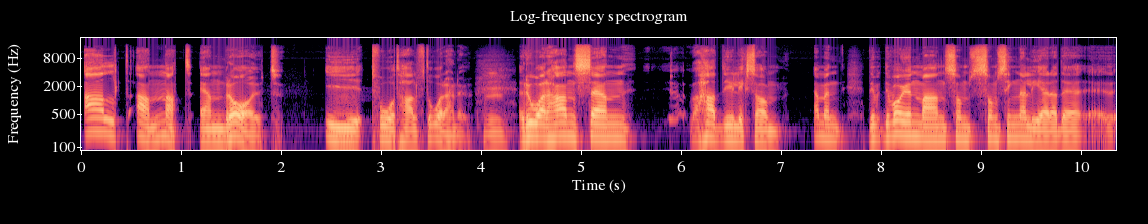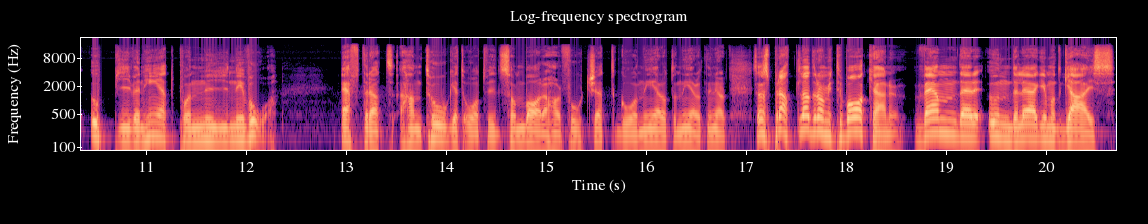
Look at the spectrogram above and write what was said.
allt annat än bra ut i två och ett halvt år här nu. Mm. Roar Hansen hade ju liksom ja, men, det, det, var ju en man som, som signalerade uppgivenhet på en ny nivå efter att han tog ett åtvid som bara har fortsatt gå neråt och neråt och neråt. Sen sprattlade de ju tillbaka här nu, vänder underläge mot Guys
